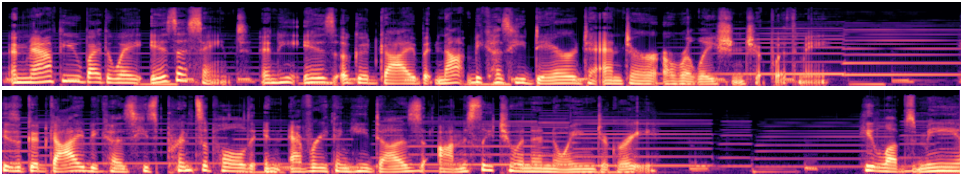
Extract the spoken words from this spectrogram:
And Matthew, by the way, is a saint and he is a good guy, but not because he dared to enter a relationship with me. He's a good guy because he's principled in everything he does, honestly, to an annoying degree. He loves me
